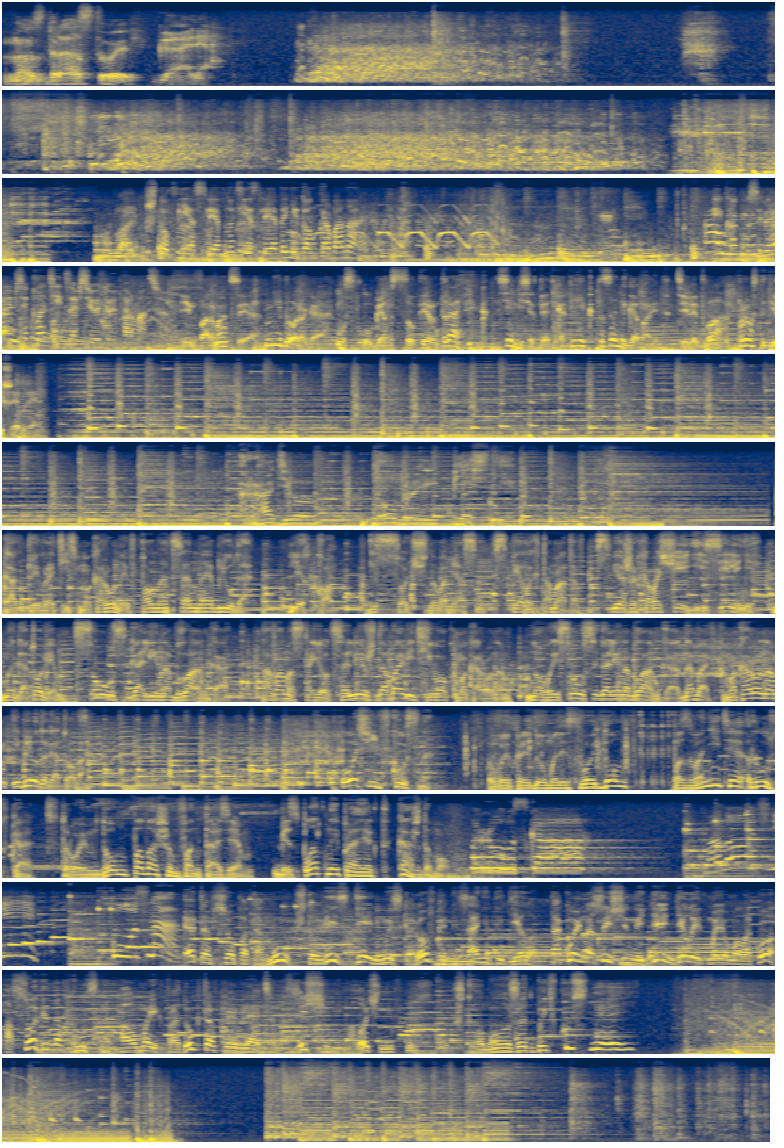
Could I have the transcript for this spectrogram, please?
Ну, здравствуй, Галя. Чтоб не ослепнуть, если это не Дон Карбонар. Как мы собираемся платить за всю эту информацию? Информация недорого. Услуга Супертрафик. 75 копеек за мегабайт. Теле 2 просто дешевле. Радио доброй песни. Как превратить макароны в полноценное блюдо? Легко. Из сочного мяса, спелых томатов, свежих овощей и зелени мы готовим соус Галина Бланка. А вам остается лишь добавить его к макаронам. Новые соусы Галина Бланка добавь к макаронам и блюдо готово. Очень вкусно. Вы придумали свой дом? Позвоните «Русско». Строим дом по вашим фантазиям. Бесплатный проект каждому. Русско. Это все потому, что весь день мы с коровками заняты делом. Такой насыщенный день делает мое молоко особенно вкусным. А у моих продуктов появляется насыщенный молочный вкус. Что может быть вкусней?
